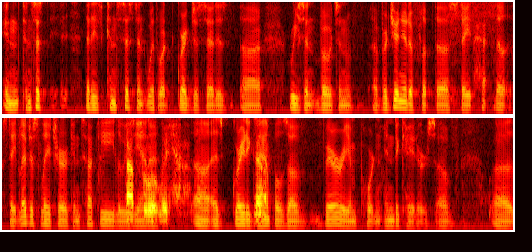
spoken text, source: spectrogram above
in consist that is consistent with what Greg just said is uh, recent votes in uh, Virginia to flip the state ha- the state legislature, Kentucky, Louisiana, uh, as great examples of very important indicators of uh,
